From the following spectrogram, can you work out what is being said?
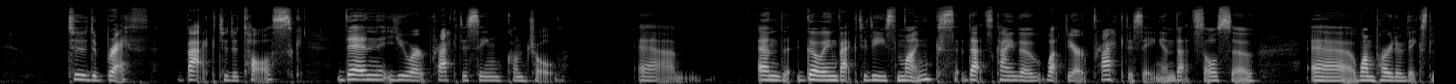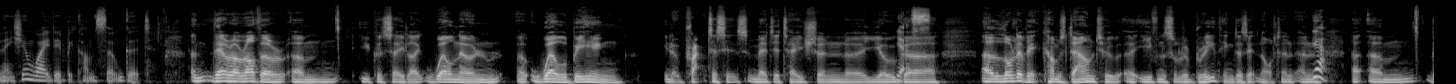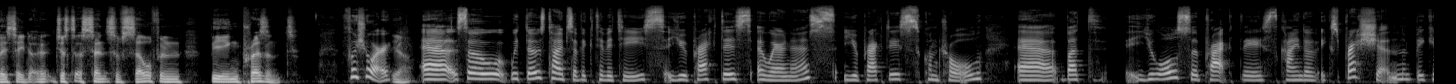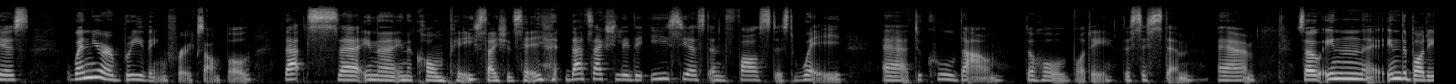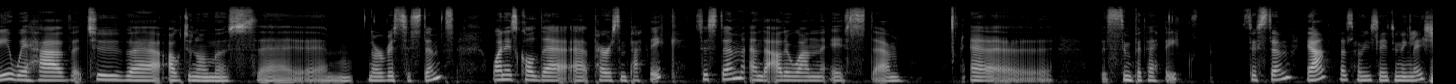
to the breath, back to the task, then you are practicing control. Um, and going back to these monks, that's kind of what they are practicing. And that's also uh, one part of the explanation why they become so good. And there are other, um, you could say, like well known uh, well being you know, practices, meditation, uh, yoga. Yes. A lot of it comes down to uh, even sort of breathing, does it not? And, and Yeah. uh, um, they say uh, just a sense of self and being present. For sure. Yeah. Uh, so, with those types of activities, you practice awareness, you practice control, uh, but you also practice kind of expression because when you're breathing, for example, that's uh, in a in a calm pace, I should say. That's actually the easiest and fastest way uh, to cool down the whole body, the system. Um, so in in the body we have two uh, autonomous uh, um, nervous systems. One is called the uh, parasympathetic system, and the other one is the um, uh, sympathetic system. Yeah, that's how you say it in English.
